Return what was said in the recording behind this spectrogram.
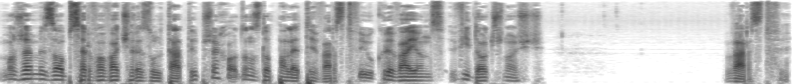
możemy zaobserwować rezultaty przechodząc do palety warstwy i ukrywając widoczność warstwy.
